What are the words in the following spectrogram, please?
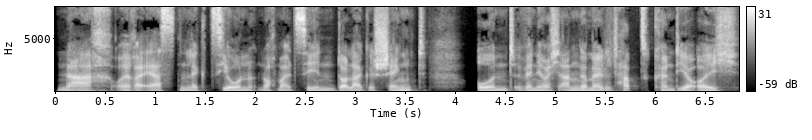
nach eurer ersten Lektion nochmal 10 Dollar geschenkt. Und wenn ihr euch angemeldet habt, könnt ihr euch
